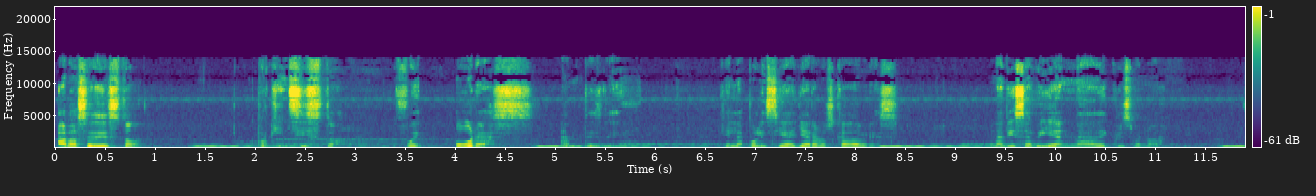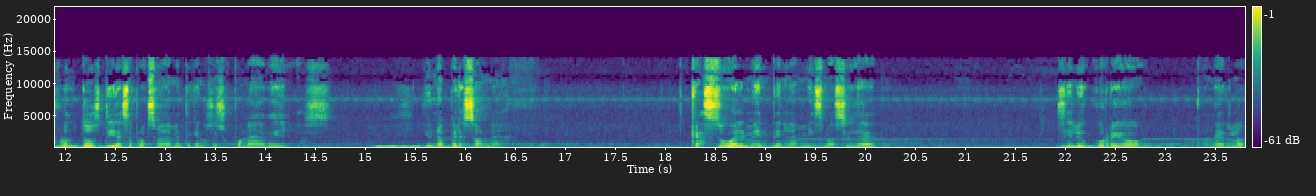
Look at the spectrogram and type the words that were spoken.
A base de esto, porque insisto, fue horas antes de que la policía hallara los cadáveres. Nadie sabía nada de Chris Benoit. Fueron dos días aproximadamente que no se supo nada de ellos. Y una persona casualmente en la misma ciudad, si le ocurrió ponerlo,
